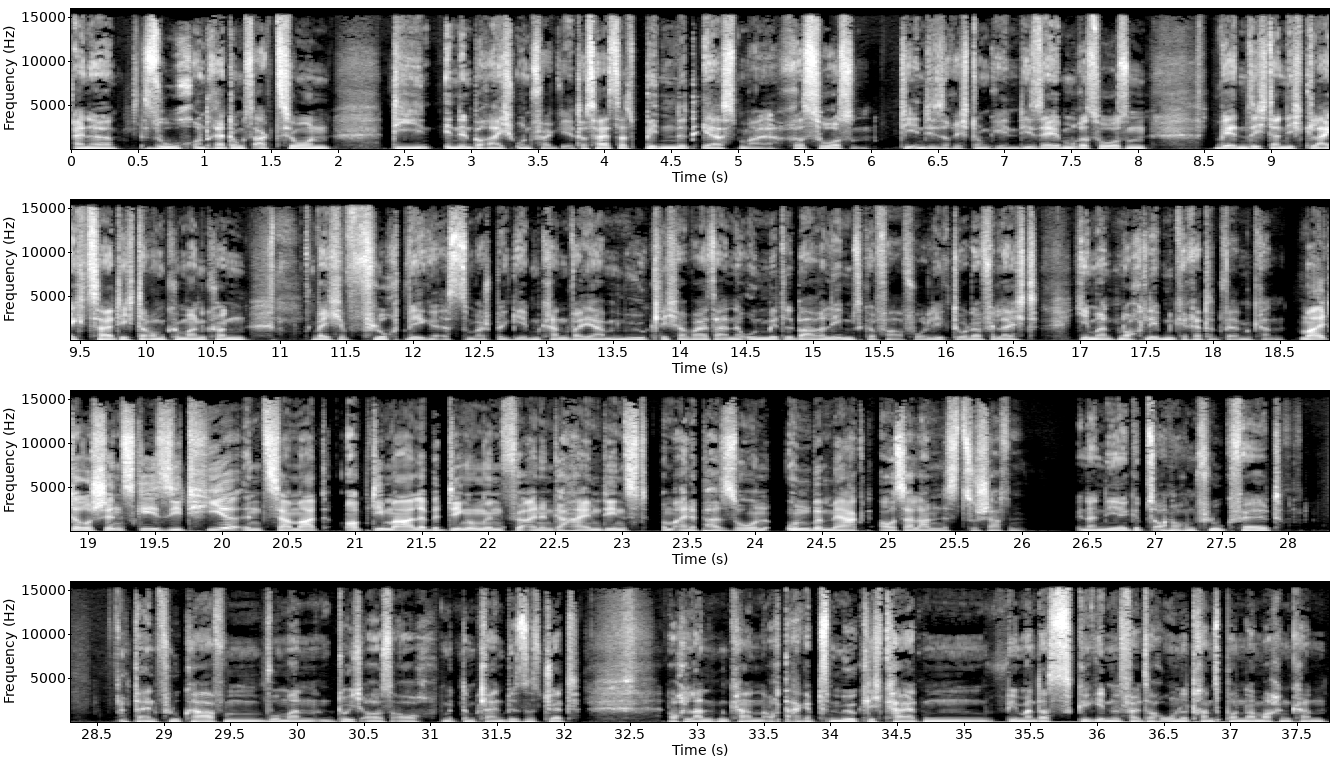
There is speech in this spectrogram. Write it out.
eine Such- und Rettungsaktion, die in den Bereich Unfall geht. Das heißt, das bindet erstmal Ressourcen die in diese Richtung gehen. Dieselben Ressourcen werden sich dann nicht gleichzeitig darum kümmern können, welche Fluchtwege es zum Beispiel geben kann, weil ja möglicherweise eine unmittelbare Lebensgefahr vorliegt oder vielleicht jemand noch lebend gerettet werden kann. Malte Ruschinski sieht hier in Zermatt optimale Bedingungen für einen Geheimdienst, um eine Person unbemerkt außer Landes zu schaffen. In der Nähe gibt es auch noch ein Flugfeld, kleinen Flughafen, wo man durchaus auch mit einem kleinen Businessjet auch landen kann. Auch da gibt es Möglichkeiten, wie man das gegebenenfalls auch ohne Transponder machen kann.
